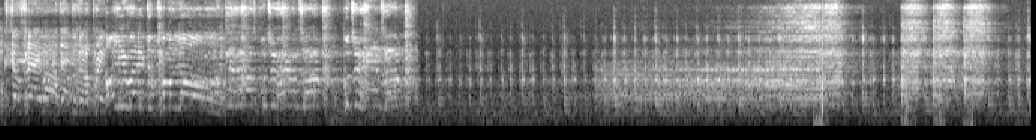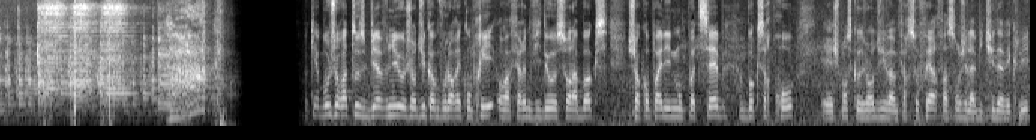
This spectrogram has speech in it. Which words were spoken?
It's the flavor that we're gonna bring. Are you ready to come along? In the house, put your hands up. Put your hands up. Bonjour à tous, bienvenue. Aujourd'hui comme vous l'aurez compris, on va faire une vidéo sur la boxe. Je suis en compagnie de mon pote Seb, un boxeur pro. Et je pense qu'aujourd'hui il va me faire souffrir. De toute façon j'ai l'habitude avec lui.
